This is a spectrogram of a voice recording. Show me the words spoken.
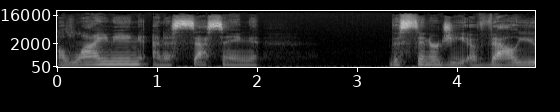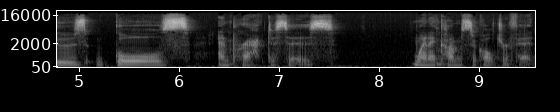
aligning and assessing the synergy of values, goals, and practices when it comes to culture fit.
